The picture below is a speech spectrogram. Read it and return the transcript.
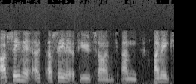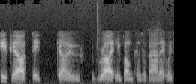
I've seen it. I- I've seen it a few times, and I mean QPR did go rightly bonkers about it, which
